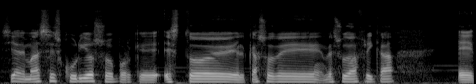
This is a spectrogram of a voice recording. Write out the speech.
Sí, además es curioso porque esto, el caso de, Sudáfrica, eh,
